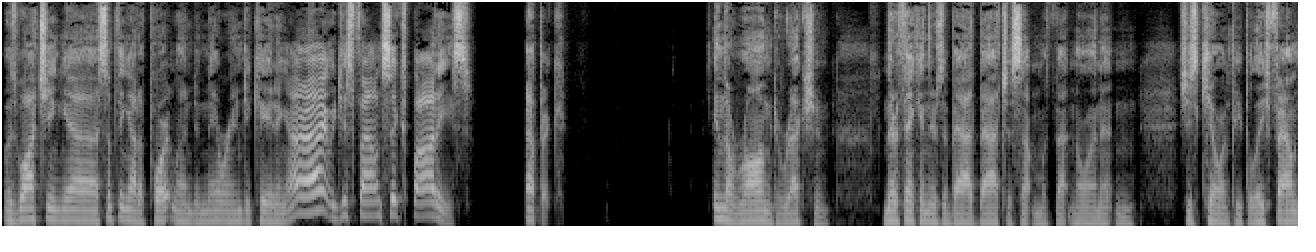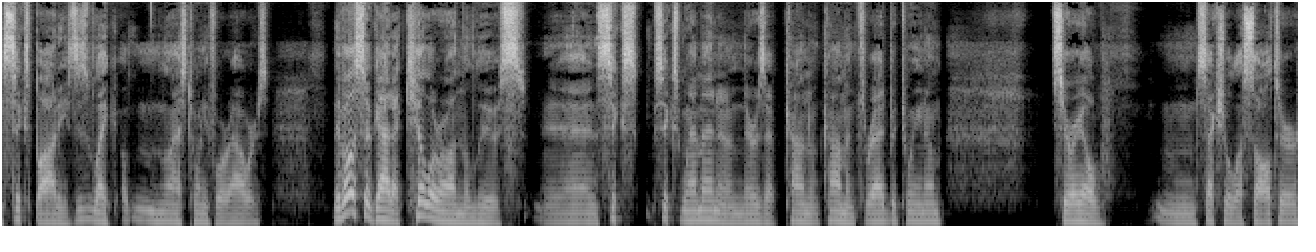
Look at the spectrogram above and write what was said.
was watching uh, something out of Portland and they were indicating, all right, we just found six bodies. Epic in the wrong direction. And they're thinking there's a bad batch of something with fentanyl in it and she's killing people. They found six bodies. This is like in the last 24 hours. They've also got a killer on the loose and six, six women and there's a common, common thread between them. serial mm, sexual assaulter.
